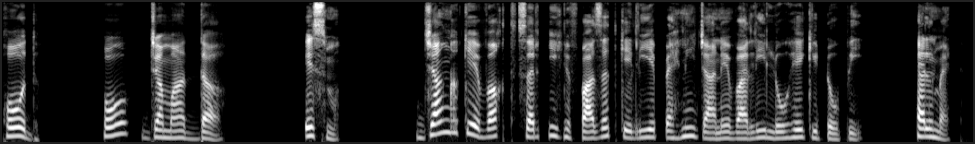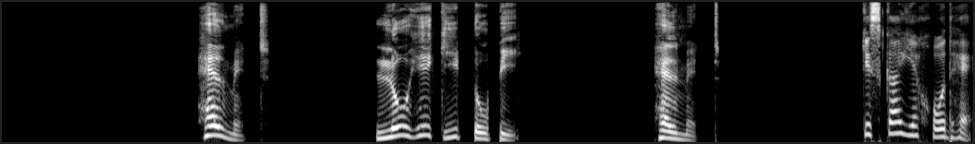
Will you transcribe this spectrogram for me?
खुद हो जमा द। इस्म। जंग के वक्त सर की हिफाजत के लिए पहनी जाने वाली लोहे की टोपी हेलमेट। हेलमेट। लोहे की टोपी। हेलमेट। किसका ये खोद है?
